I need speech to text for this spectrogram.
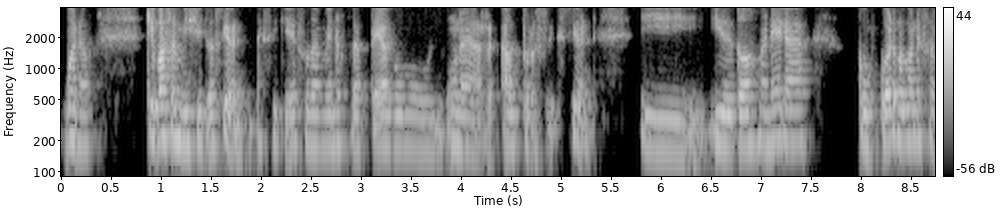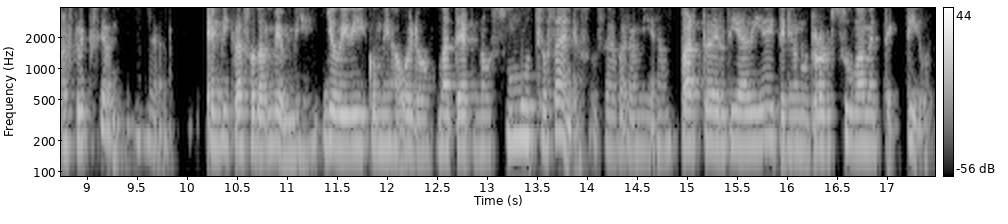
bueno, ¿qué pasa en mi situación? Así que eso también nos plantea como una autorreflexión. Y, y, de todas maneras, concuerdo con esa reflexión. En mi caso también, yo viví con mis abuelos maternos muchos años, o sea, para mí eran parte del día a día y tenían un rol sumamente activo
